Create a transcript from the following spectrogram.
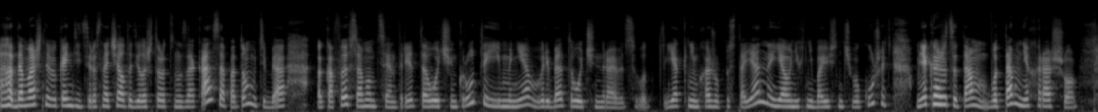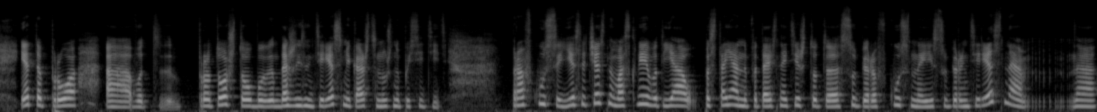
а, домашнего кондитера. Сначала ты делаешь что-то на заказ, а потом у тебя а, кафе в самом центре. Это очень круто, и мне ребята очень нравятся. Вот я к ним хожу постоянно, я у них не боюсь ничего кушать. Мне кажется, там вот там мне хорошо. Это про а, вот э, про то, чтобы даже из интереса, мне кажется, нужно посетить. Про вкусы. Если честно, в Москве вот я постоянно пытаюсь найти что-то супер вкусное и супер интересное. А,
